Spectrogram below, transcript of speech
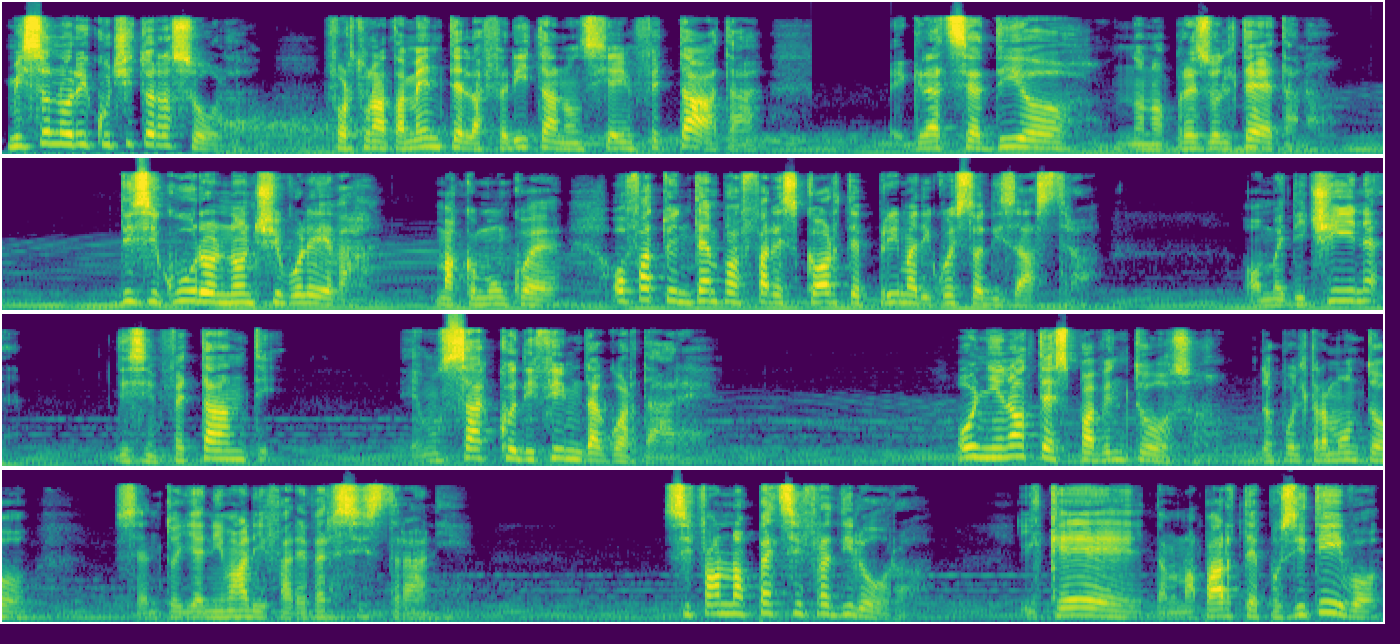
Mi sono ricucito da solo. Fortunatamente la ferita non si è infettata e grazie a Dio non ho preso il tetano. Di sicuro non ci voleva, ma comunque ho fatto in tempo a fare scorte prima di questo disastro. Ho medicine, disinfettanti e un sacco di film da guardare. Ogni notte è spaventoso. Dopo il tramonto sento gli animali fare versi strani. Si fanno a pezzi fra di loro, il che da una parte è positivo,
